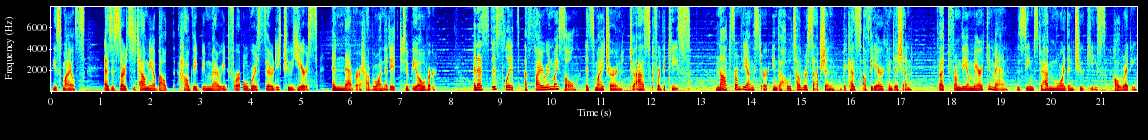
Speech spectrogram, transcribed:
he smiles as he starts to tell me about how they've been married for over 32 years and never have wanted it to be over. And as this lit a fire in my soul, it's my turn to ask for the keys. Not from the youngster in the hotel reception because of the air condition, but from the American man who seems to have more than two keys already.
